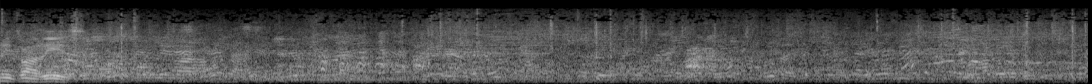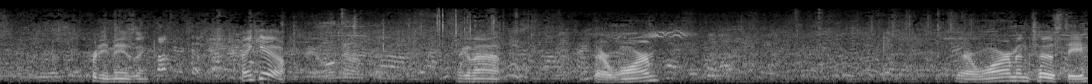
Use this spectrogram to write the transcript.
Who needs one of these? Pretty amazing. Thank you. Look at that. They're warm. They're warm and toasty.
